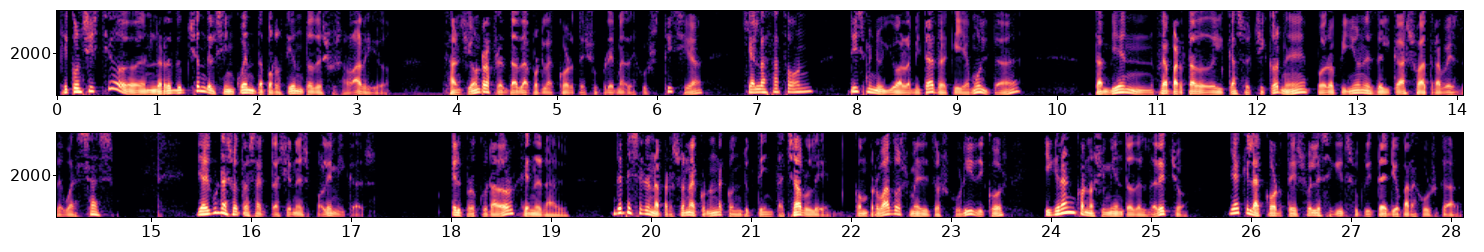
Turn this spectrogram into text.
que consistió en la reducción del 50% de su salario, sanción refrendada por la Corte Suprema de Justicia, que a la sazón disminuyó a la mitad aquella multa. ¿eh? También fue apartado del caso Chicone por opiniones del caso a través de WhatsApp y algunas otras actuaciones polémicas. El Procurador General debe ser una persona con una conducta intachable, comprobados méritos jurídicos y gran conocimiento del derecho, ya que la Corte suele seguir su criterio para juzgar.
